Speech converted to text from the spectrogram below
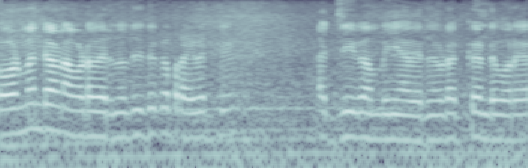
ഗവൺമെന്റ് ആണ് അവിടെ വരുന്നത്. ഇതൊക്കെ പ്രൈവറ്റ് അജി കമ്പനിയാണ് വരുന്നത്. ഇവിടെ ഒക്കെ ഉണ്ട് കുറേ.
